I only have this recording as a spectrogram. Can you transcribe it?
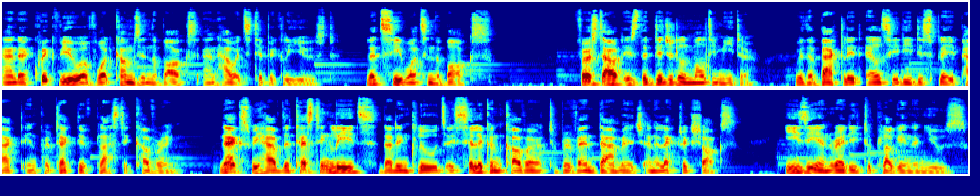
and a quick view of what comes in the box and how it's typically used. Let's see what's in the box. First out is the digital multimeter, with a backlit LCD display packed in protective plastic covering. Next, we have the testing leads that includes a silicone cover to prevent damage and electric shocks, easy and ready to plug in and use.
